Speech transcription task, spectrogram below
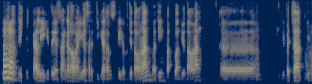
itu kan tinggi sekali gitu ya. Sedangkan orang US ada 330 juta orang, berarti 40 juta orang eh, dipecat gitu.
